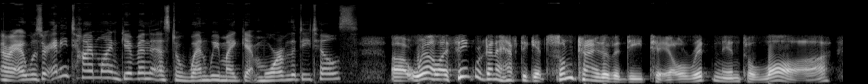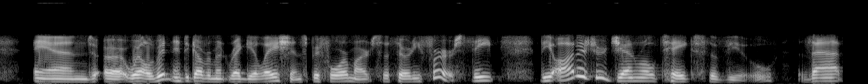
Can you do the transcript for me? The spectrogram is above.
All right. Was there any timeline given as to when we might get more of the details? Uh, well, I think we're going to have to get some kind of a detail written into law and uh, well written into government regulations before March the 31st. The the Auditor General takes the view that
